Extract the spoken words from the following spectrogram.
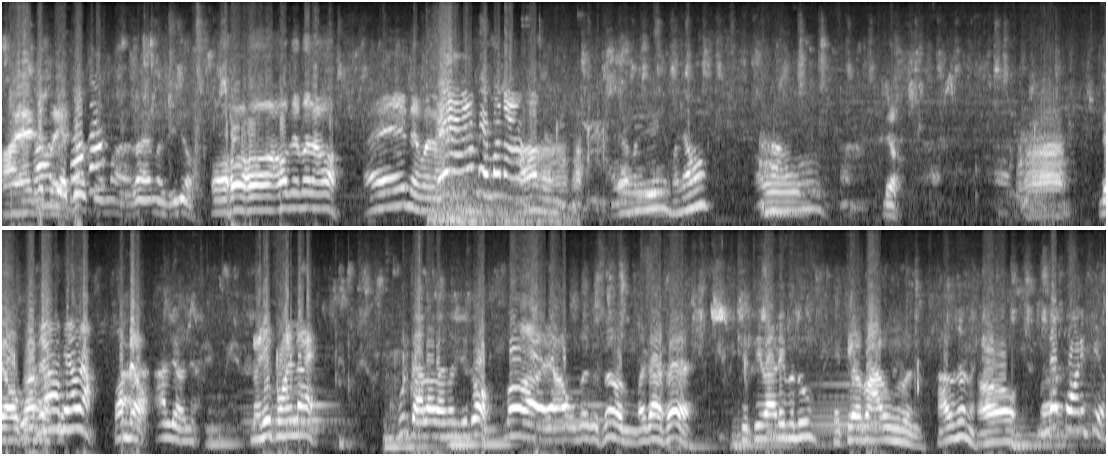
હા એ જ ભાઈ. બેઠો છે, મારા લ્યો. ઓહો આવો મહેમાન આવો એ મહેમાન એ આવો આ મહેમાન આવો. હા, મહેમાન. મજામાં? લ્યો. હા. બેહો, બેહો. કોણ બેહો આ લ્યો, લ્યો. ડોશી ફોન લાય શું ચાલે રાયમલજી તો બસ આવું બધું છે મજા છે. ખેતીવાડી બધું? ખેતીવાડીમાં સારું છે બધું. સારું છે ને? હો. પાણી પીઓ.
